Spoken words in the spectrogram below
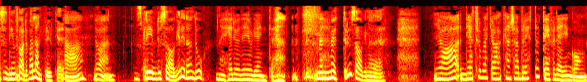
Så din fader var lantbrukare? Ja, det var han. Skrev du sagor redan då? Nej, det gjorde jag inte. Men mötte du sagorna där? Ja, jag tror att jag kanske har berättat det för dig en gång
